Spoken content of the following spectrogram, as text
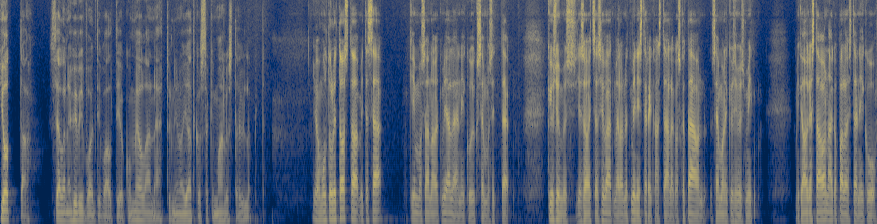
jotta sellainen hyvinvointivaltio, kun me ollaan nähty, niin on jatkossakin mahdollista ylläpitää. Joo, mulla tuli tuosta, mitä sä Kimmo sanoit mieleen, niin kuin yksi sitten kysymys, ja se on itse asiassa hyvä, että meillä on nyt ministerin kanssa täällä, koska tämä on semmoinen kysymys, mikä oikeastaan on aika paljon sitä niin kuin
